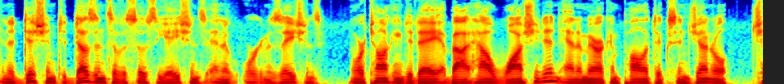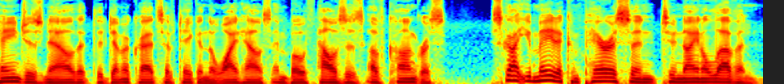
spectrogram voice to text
in addition to dozens of associations and organizations. And we're talking today about how Washington and American politics in general changes now that the Democrats have taken the White House and both houses of Congress. Scott, you made a comparison to 9 11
